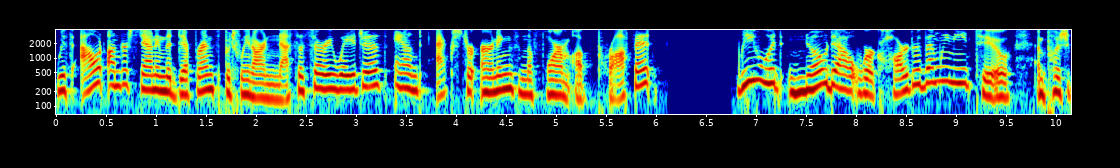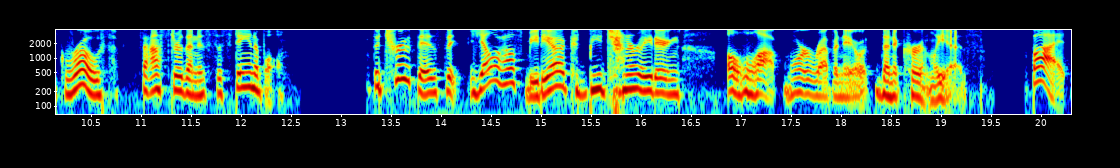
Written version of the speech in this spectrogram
Without understanding the difference between our necessary wages and extra earnings in the form of profit, we would no doubt work harder than we need to and push growth faster than is sustainable. The truth is that Yellow House Media could be generating a lot more revenue than it currently is. But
